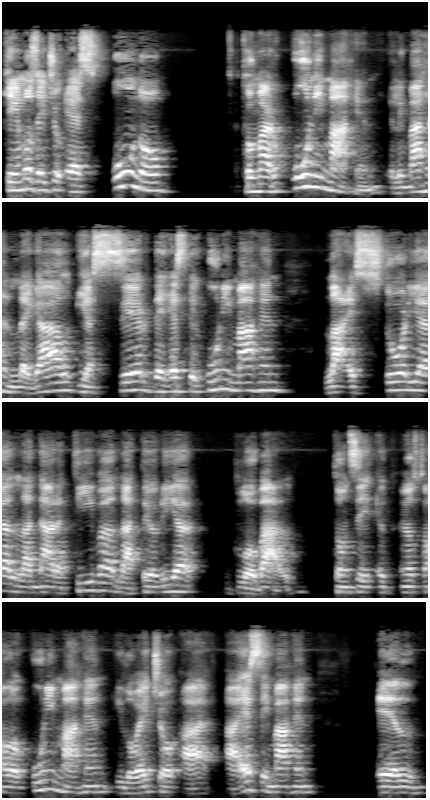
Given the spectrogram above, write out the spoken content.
que hemos hecho es, uno, tomar una imagen, la imagen legal, y hacer de esta una imagen la historia, la narrativa, la teoría global. Entonces, hemos tomado una imagen y lo he hecho a, esa imagen el,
